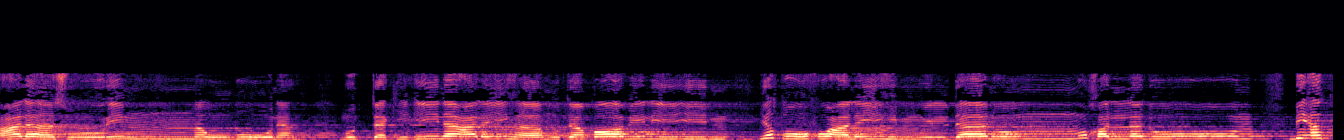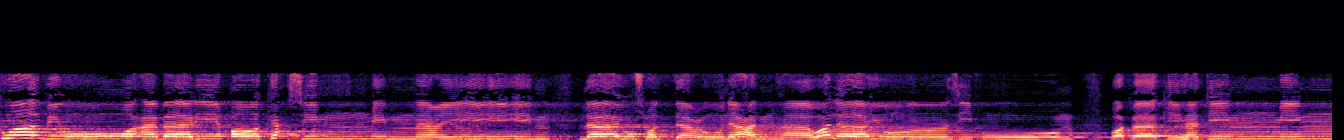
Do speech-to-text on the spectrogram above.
على سور موضونة متكئين عليها متقابلين يطوف عليهم ولدان مخلدون بأكواب وأباريق وكأس من معين لا يصدعون عنها ولا ينزفون وفاكهة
